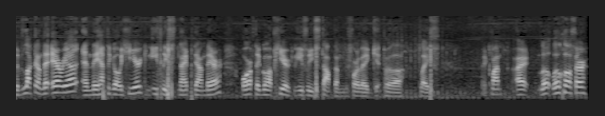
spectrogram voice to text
So if you lock down the area and they have to go here, you can easily snipe down there. Or if they go up here, you can easily stop them before they get to the place. Okay, come on. All right, a little, little closer.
